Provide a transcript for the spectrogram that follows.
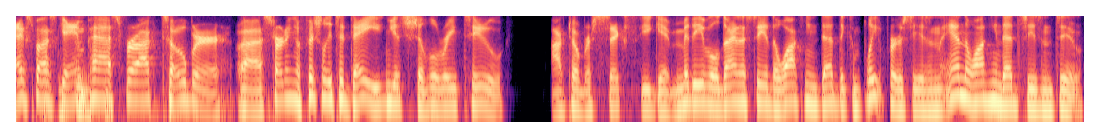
Xbox Game Pass for October. Uh, starting officially today, you can get Chivalry 2. October 6th, you get Medieval Dynasty, The Walking Dead, the complete first season, and The Walking Dead season 2.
